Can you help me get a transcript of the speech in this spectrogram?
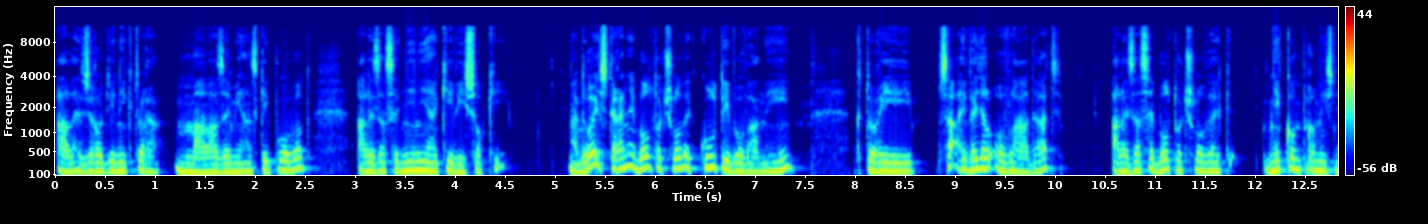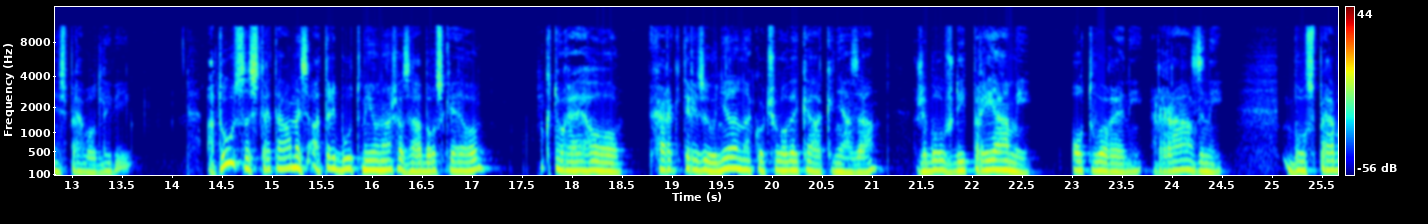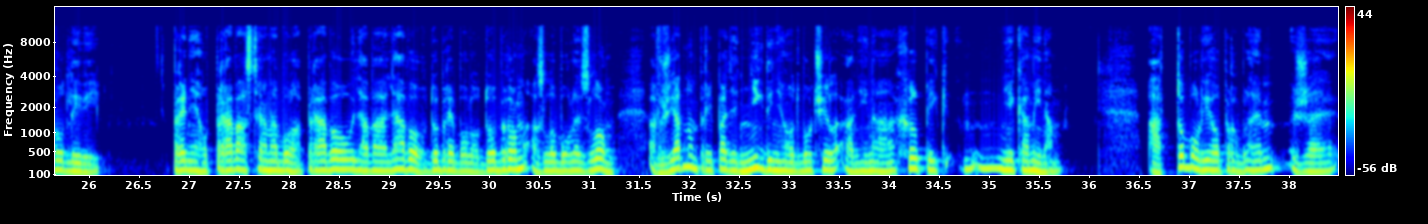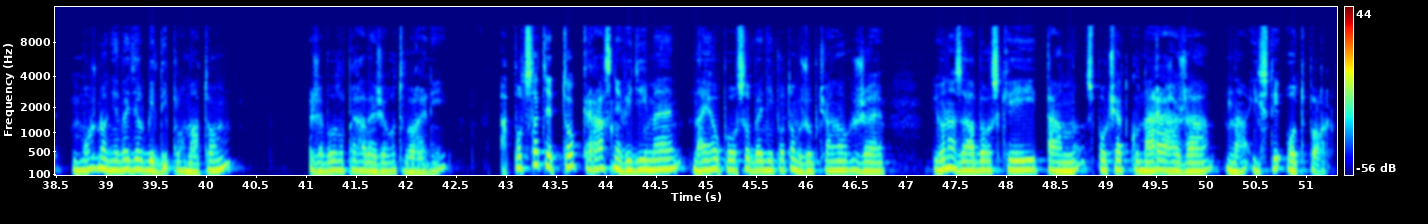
ale z rodiny, ktorá mala zemianský pôvod, ale zase nie nejaký vysoký. Na druhej strane bol to človek kultivovaný, ktorý sa aj vedel ovládať, ale zase bol to človek nekompromisne spravodlivý. A tu sa stretávame s atribútmi Jonáša Záborského, ktorého charakterizujú nielen ako človeka a kniaza, že bol vždy priamy, otvorený, rázny, bol spravodlivý. Pre neho pravá strana bola pravou, ľavá ľavou, dobre bolo dobrom a zlo bolo zlom. A v žiadnom prípade nikdy neodbočil ani na chlpik niekam inam. A to bol jeho problém, že možno nevedel byť diplomatom, že bol práve že otvorený. A v podstate to krásne vidíme na jeho pôsobení potom v Župčanoch, že Jonas Záborský tam spočiatku naráža na istý odpor.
